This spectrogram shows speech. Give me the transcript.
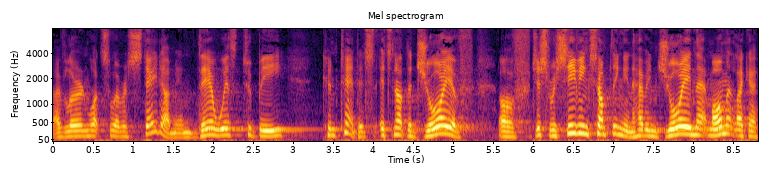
I've learned whatsoever state I'm in, therewith to be content. It's, it's not the joy of, of just receiving something and having joy in that moment, like a,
